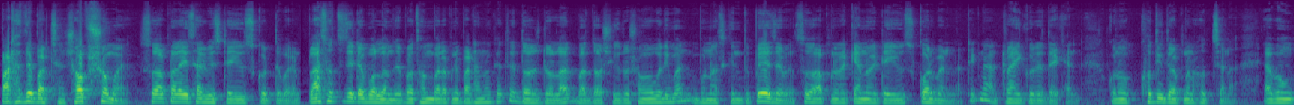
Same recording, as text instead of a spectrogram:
পাঠাতে পারছেন সব সময় সো আপনারা এই সার্ভিসটা ইউজ করতে পারেন। প্লাস হচ্ছে যেটা বললাম যে, প্রথমবার আপনি পাঠানোর ক্ষেত্রে দশ ডলার বা দশ ইউরো সমপরিমাণ বোনাস কিন্তু পেয়ে যাবেন। সো আপনারা কেন এটা ইউজ করবেন না? ঠিক না? ট্রাই করে দেখেন। কোনো ক্ষতি তো আপনার হচ্ছে না। এবং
